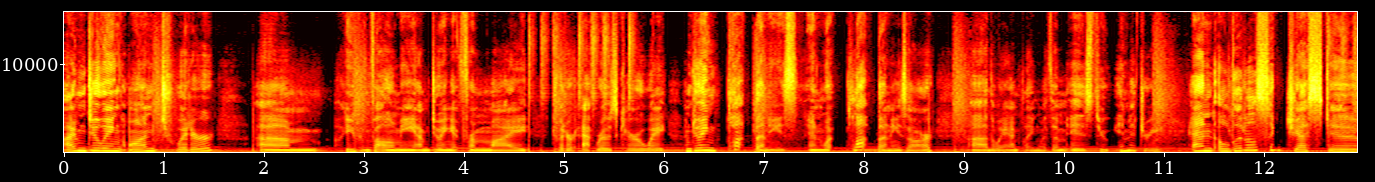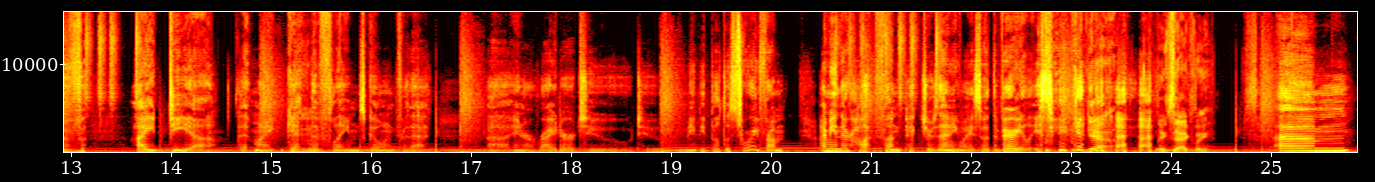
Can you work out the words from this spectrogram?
I'm doing on Twitter. Um, you can follow me. I'm doing it from my Twitter at Rose Caraway. I'm doing plot bunnies, and what plot bunnies are, uh, the way I'm playing with them, is through imagery and a little suggestive idea that might get the flames going for that uh, inner writer to to maybe build a story from. I mean, they're hot, fun pictures anyway, so at the very least, you can. Yeah, exactly. Um,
